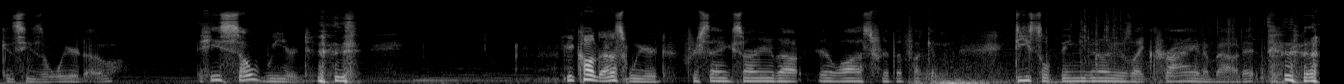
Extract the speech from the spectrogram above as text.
Because he's a weirdo. He's so weird. he called us weird for saying sorry about your loss for the fucking diesel thing, even though he was like crying about it.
